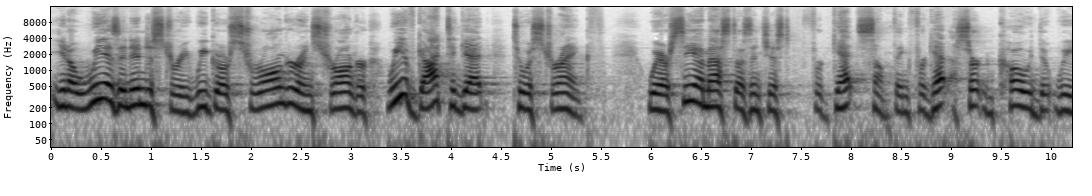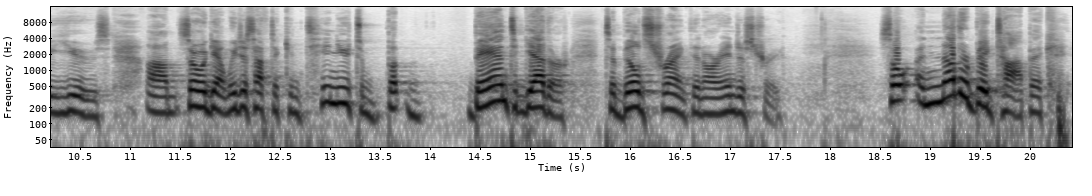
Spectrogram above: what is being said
You know, we as an industry, we grow stronger and stronger. We have got to get to a strength where CMS doesn't just forget something, forget a certain code that we use. Um, so again, we just have to continue to b- band together to build strength in our industry. So another big topic,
